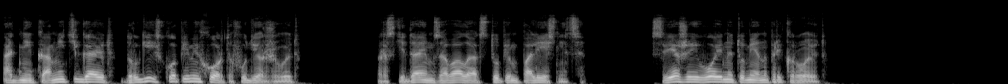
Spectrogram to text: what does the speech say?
Одни камни тягают, другие с копьями хортов удерживают. Раскидаем завалы и отступим по лестнице. Свежие воины Тумена прикроют. — Рабаня, Таган и Багон непонимающе уставились на меня. —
